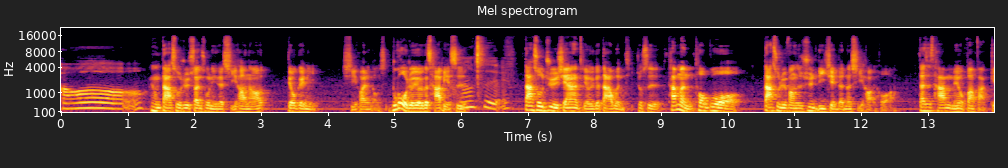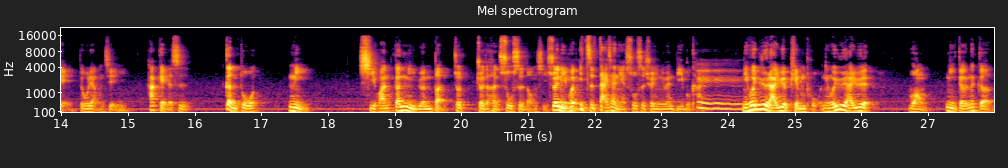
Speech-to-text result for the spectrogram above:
哦，用大数据算出你的喜好，然后丢给你喜欢的东西。不过我觉得有一个差别是大数据现在有一个大问题，就是他们透过大数据方式去理解人的喜好以后啊，但是他没有办法给优良的建议，他给的是更多你喜欢跟你原本就觉得很舒适的东西，所以你会一直待在你的舒适圈里面离不开，嗯嗯嗯，你会越来越偏颇，你会越来越往你的那个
